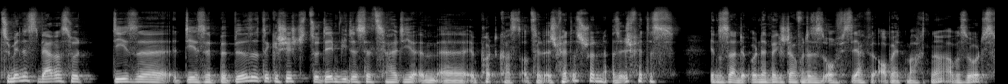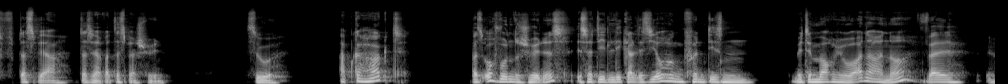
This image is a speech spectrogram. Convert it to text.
Zumindest wäre so diese, diese bebilderte Geschichte zu dem, wie das jetzt halt hier im, äh, im Podcast erzählt. Ich fände das schon, also ich fände das interessant, unabhängig davon, dass es auch sehr viel Arbeit macht, ne? Aber so, das wäre, das wäre, das wäre schön. So, abgehakt. Was auch wunderschön ist, ist ja die Legalisierung von diesen mit dem Marihuana, ne? Weil äh,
